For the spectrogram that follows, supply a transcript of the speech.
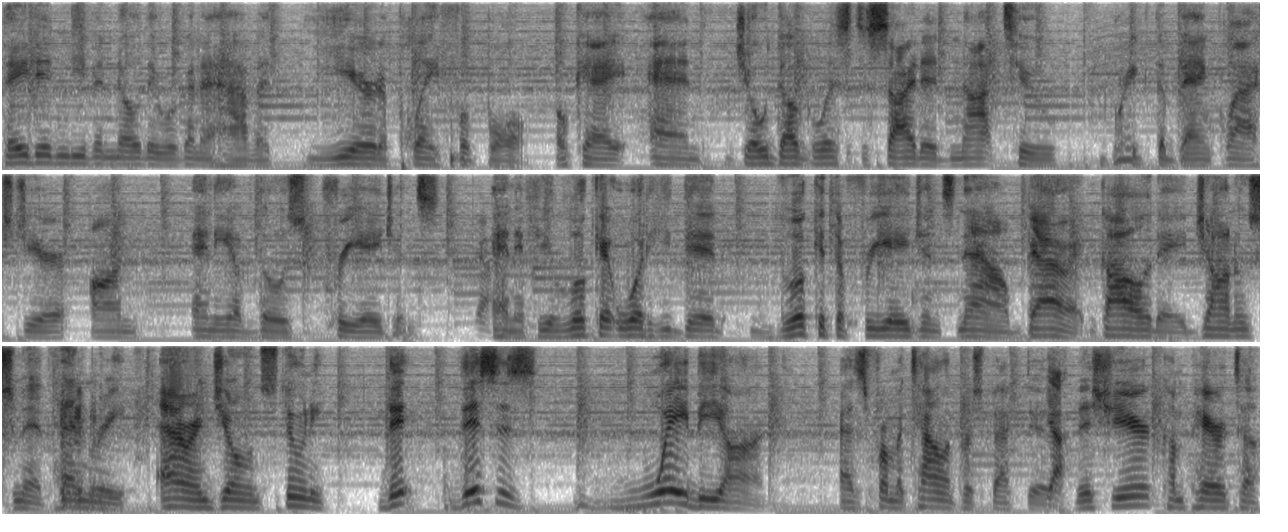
they didn't even know they were going to have a year to play football. Okay. And Joe Douglas decided not to break the bank last year on any of those free agents. Yeah. And if you look at what he did, look at the free agents now Barrett, Golladay, Jonnu Smith, Henry, Aaron Jones. Thi- This is way beyond as from a talent perspective Yeah. this year compared to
